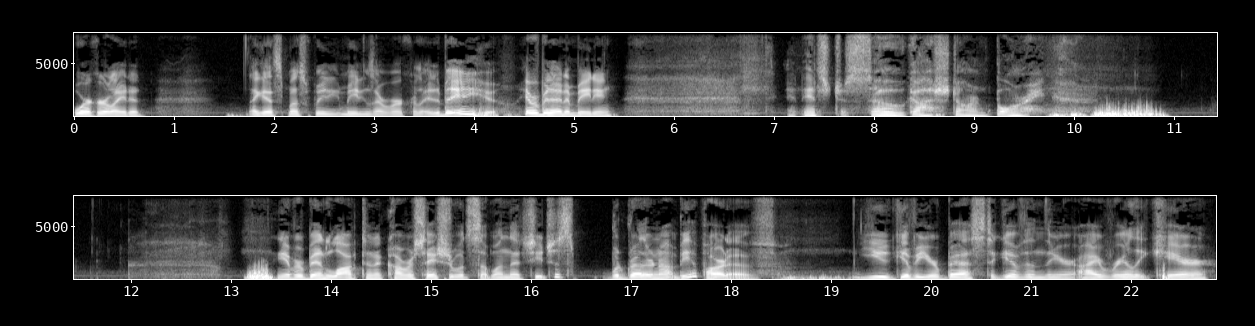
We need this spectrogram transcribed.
work related? I guess most meetings are work related. But anywho, you ever been at a meeting and it's just so gosh darn boring? You ever been locked in a conversation with someone that you just would rather not be a part of? You give it your best to give them your I really care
